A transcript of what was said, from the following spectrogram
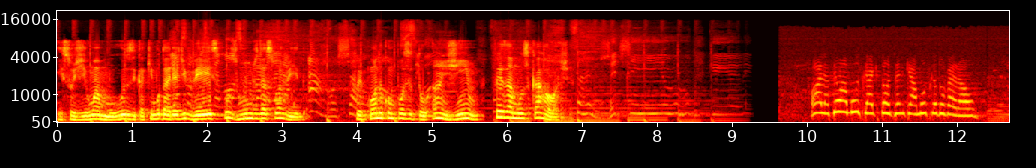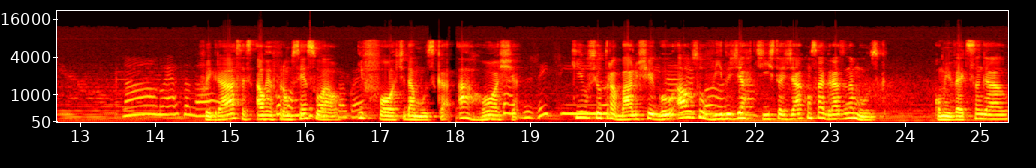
e surgiu uma música que mudaria de vez os rumos da sua vida. Foi quando o compositor Anjinho fez a música Rocha. tem uma música aí que estão dizendo que é a música do verão. Não, não é essa não. Foi graças ao refrão sensual e forte da música A Rocha que o seu trabalho chegou aos ouvidos de artistas já consagrados na música, como Ivete Sangalo,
